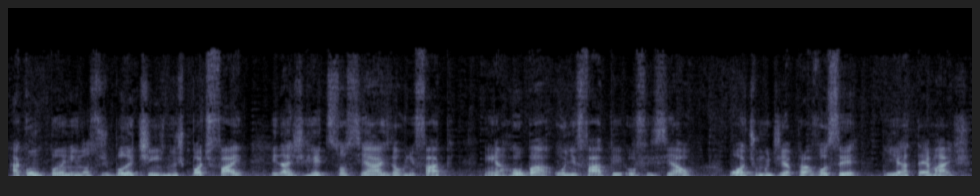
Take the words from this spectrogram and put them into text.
Acompanhe nossos boletins no Spotify e nas redes sociais da Unifap, em @unifapoficial. Um ótimo dia para você e até mais.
